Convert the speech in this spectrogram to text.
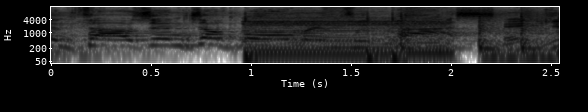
and thousands of moments we pass. It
